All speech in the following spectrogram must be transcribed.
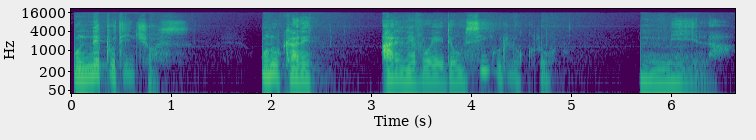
un neputincios, unul care are nevoie de un singur lucru, mila.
